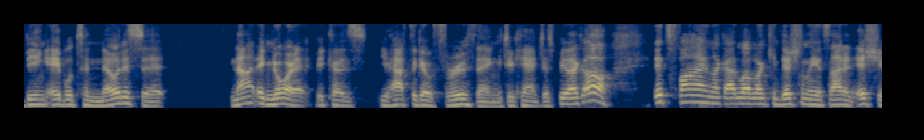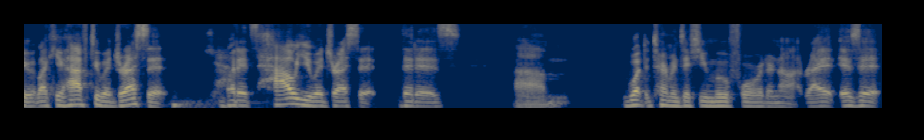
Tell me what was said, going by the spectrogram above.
being able to notice it, not ignore it because you have to go through things. You can't just be like, oh, it's fine. Like I love unconditionally. It's not an issue. Like you have to address it, yeah. but it's how you address it that is um, what determines if you move forward or not, right? Is it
